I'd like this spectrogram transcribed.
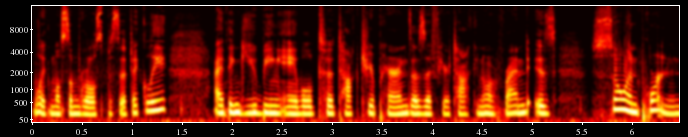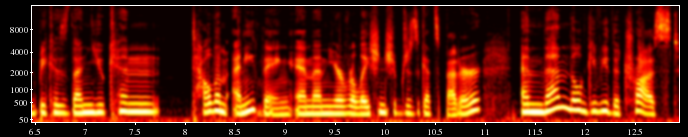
like Muslim girls specifically. I think you being able to talk to your parents as if you're talking to a friend is so important because then you can tell them anything and then your relationship just gets better and then they'll give you the trust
